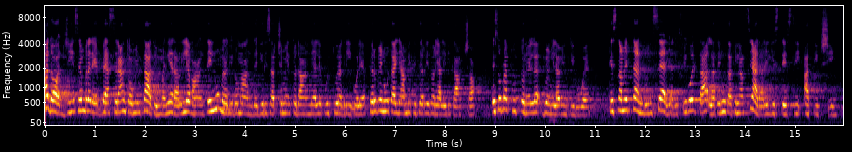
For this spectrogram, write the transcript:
Ad oggi sembrerebbe essere anche aumentato in maniera rilevante il numero di domande di risarcimento danni alle culture agricole pervenute agli ambiti territoriali di caccia e soprattutto nel 2022, che sta mettendo in seria difficoltà la tenuta finanziaria degli stessi ATC.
